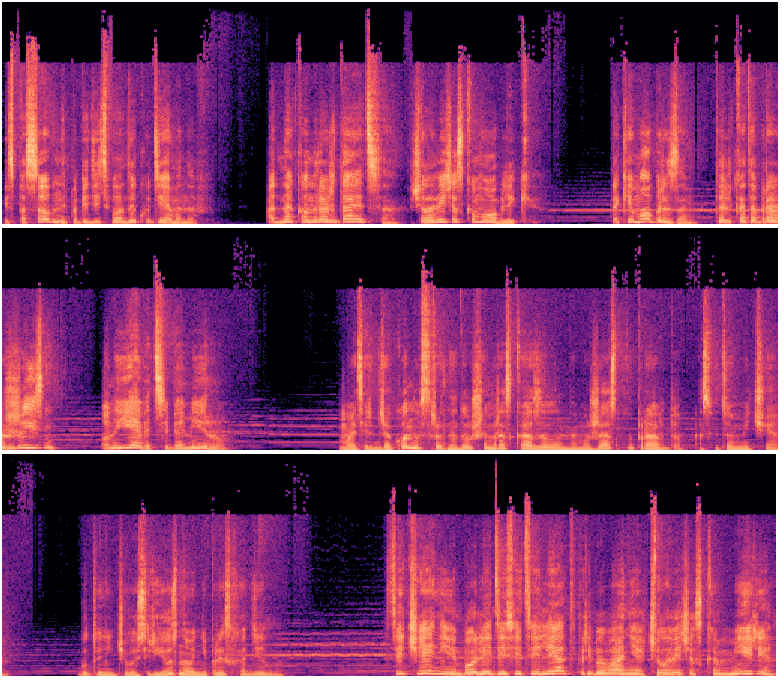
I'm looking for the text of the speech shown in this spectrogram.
и способный победить владыку демонов. Однако он рождается в человеческом облике. Таким образом, только отобрав жизнь, он явит себя миру». Матерь драконов с равнодушием рассказывала нам ужасную правду о святом мече, будто ничего серьезного не происходило. В течение более десяти лет пребывания в человеческом мире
